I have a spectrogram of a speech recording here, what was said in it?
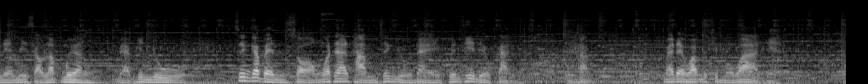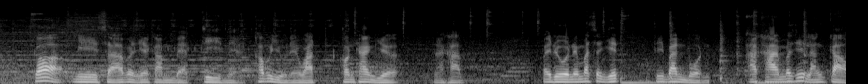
เนี่ยมีเสาหลักเมืองแบบฮินดู ซึ่งก็เป็นสองวัฒนธรรมซึ่งอยู่ในพื้นที่เดียวกันนะครับแม้แต่วัดมชิมวาดเนี่ย ก็มีสถาปัตยกรรมแบบจีนเนี่ยเข้าไปอยู่ในวัดค่อนข้างเยอะนะครับ ไปดูในมัสยิดที่บ้านบน อาคารมัสยิดหลังเก่า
